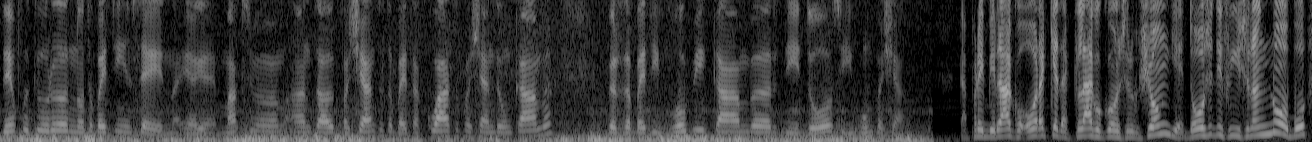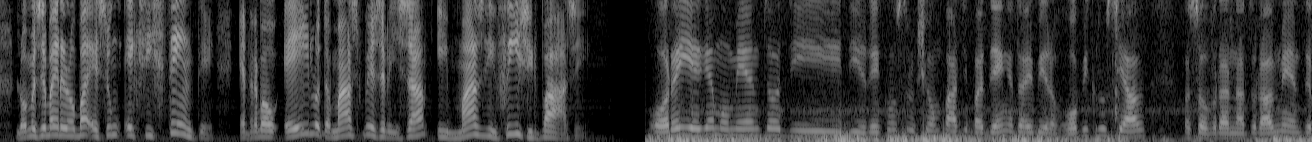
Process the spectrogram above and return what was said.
de futuro no te va a tener maximum eh, aantal patiënten, te va a cuatro patiënten en un camber, pero te va a hobby camber de dos y un paciente. Da prebiraco ora queda claro construcción de dos edificios en nuevo, lo que se va a renovar es un existente. El trabajo es lo más especializado y más difícil para hacer. Ahora llega el momento de, de reconstrucción parte para dentro, es un hobby crucial. Sobrenaturalmente,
